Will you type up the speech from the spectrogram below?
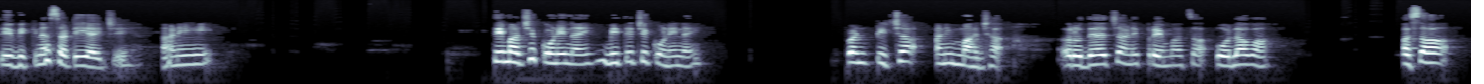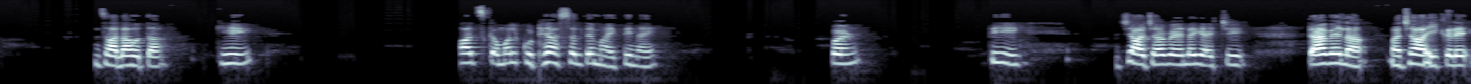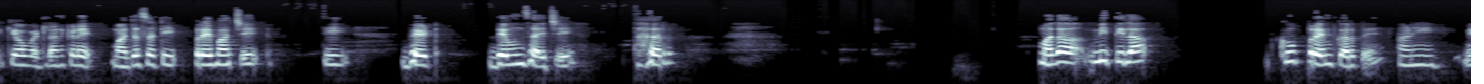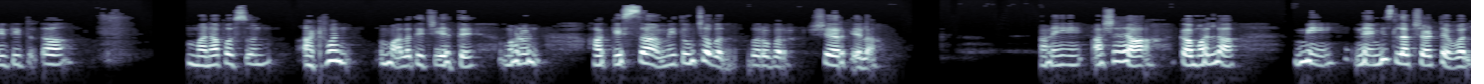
ती विकण्यासाठी यायची. आणि ती माझी कोणी नाही मी तिची कोणी नाही. पण तिच्या आणि माझ्या हृदयाच्या आणि प्रेमाचा ओलावा असा झाला होता की आज कमल कुठे असेल ते माहिती नाही. पण ती ज्या ज्या वेळेला यायची त्यावेळेला माझ्या आईकडे किंवा वडिलांकडे माझ्यासाठी प्रेमाची ती भेट देऊन जायची. तर मला मी तिला खूप प्रेम करते आणि मी तिला मनापासून आठवण मला तिची येते. म्हणून हा किस्सा मी तुमच्या बरोबर शेअर केला. आणि अशा ह्या कमलला मी नेहमीच लक्षात ठेवल.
